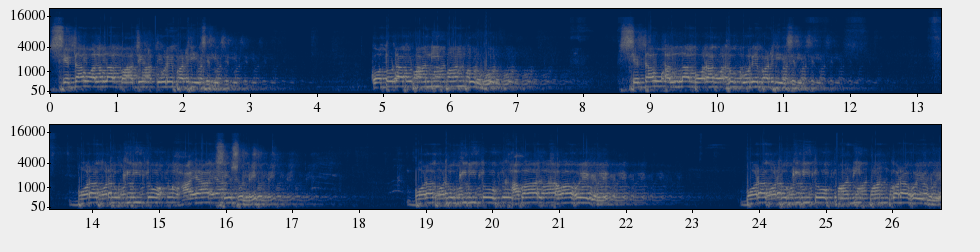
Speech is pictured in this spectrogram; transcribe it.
সেটাও আল্লাহ বাজেট করে পাঠিয়েছেন। কতটা পানি পান করব, সেটাও আল্লাহ বরাদ্দ করে পাঠিয়েছেন। বরাদ্দকৃত হায়াত শেষ হলে, বরাদ্দকৃত খাবার খাওয়া হয়ে গেলে, বরাদ্দকৃত পানি পান করা হয়ে গেলে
